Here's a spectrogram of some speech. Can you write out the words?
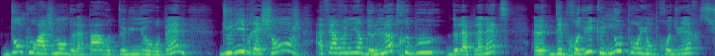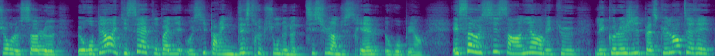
d'encouragement de la part de l'Union européenne, du libre-échange à faire venir de l'autre bout de la planète euh, des produits que nous pourrions produire sur le sol euh, européen et qui s'est accompagné aussi par une destruction de notre tissu industriel européen. Et ça aussi, ça a un lien avec euh, l'écologie parce que l'intérêt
